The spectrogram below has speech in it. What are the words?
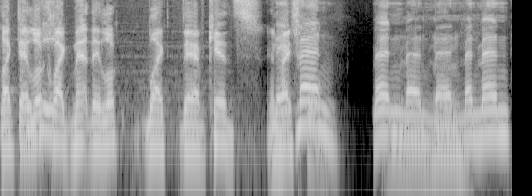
Like they And look he- like men. They look like they have kids in high have school. men. Men, men, men, men, men.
